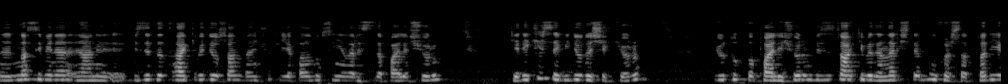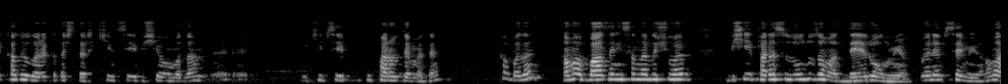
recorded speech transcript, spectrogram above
e, nasibine yani bizi de takip ediyorsan ben çünkü yakaladığım sinyalleri size paylaşıyorum. Gerekirse videoda çekiyorum. YouTube'da paylaşıyorum. Bizi takip edenler işte bu fırsatları yakalıyorlar arkadaşlar. Kimseye bir şey olmadan, e, kimseye bu para ödemeden. Kafadan. Ama bazen insanlarda şu var. Bir şey parasız olduğu zaman değer olmuyor. Önemsemiyor ama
